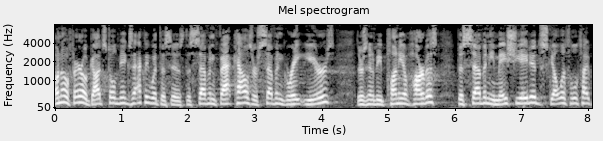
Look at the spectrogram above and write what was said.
"Oh no, Pharaoh, God's told me exactly what this is. The seven fat cows are seven great years. There's going to be plenty of harvest. The seven emaciated, skeletal type,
